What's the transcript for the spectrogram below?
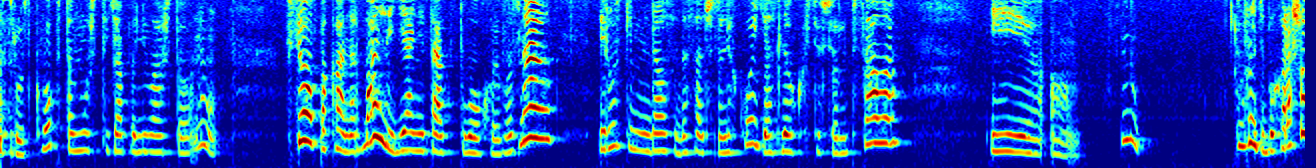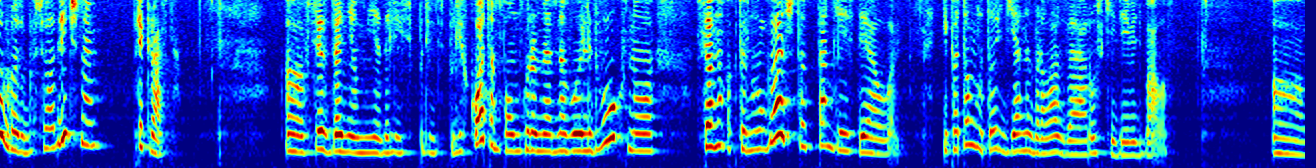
с русского, потому что я поняла, что, ну, все пока нормально, я не так плохо его знаю, и русский мне дался достаточно легко, я с легкостью все написала, и, э, ну, вроде бы хорошо, вроде бы все отлично, прекрасно. Э, все задания мне дались, в принципе, легко, там, по-моему, кроме одного или двух, но все равно как-то наугад что-то там я сделала. И потом в итоге я набрала за русский 9 баллов. Э,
